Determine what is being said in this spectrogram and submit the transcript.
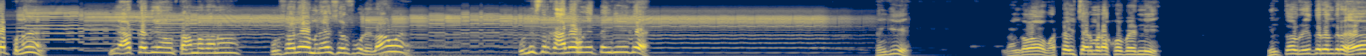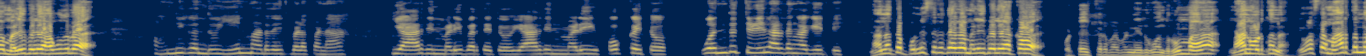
ತಪ್ಪನ? ನೀ ಯಾಕದಿ ಅವ್ನು ತಾಮದಾನು ಪುರುಷರೇ ಮನ್ಯಾಗ ಸೇರಿಸ್ಕೊಳ್ಳಿಲ್ಲ ಅವ? ಉನ್ನಿಸ್ರ ಕಾಲೇ ಹೋಗೈತೆ ತಂಗಿ ಈಗ. ತಂಗಿ ನಂಗವ ಒಟ್ಟ ವಿಚಾರ ಮಾಡಕ್ ಹೋಗ್ಬೇಡ ನೀ. ಇಂಥವ್ರು ಇದ್ರಂದ್ರೆ ಮಳಿ ಬೆಳೆ ಆಗುದಿಲ್ಲ. ಅವನಿಗಂದು ಏನ್ ಮಾಡೋದೈತ್ ಬೆಳಪಣ್ಣ ಯಾರ್ದಿನ್ ಮಳಿ ಬರ್ತೈತೋ ಯಾರ್ದಿನ್ ಮಳಿ ಹೋಗ್ಕೈತೋ ಒಂದು ತಿಳಿಲಾರ್ದಂಗ ಆಗೈತಿ. ನನ್ನಂತ ಪುಣ್ಯಸ್ತ್ರಿದ್ದಾಗ ಮಳಿ ಬೆಳೆ ಹಾಕವ ಒಟ್ಟ ವಿಚಾರ ಮಾಡ್ಬೇಡ ನಿನಗೊಂದು ರೂಮ ನಾನು ನೋಡ್ತಾನ. ವ್ಯವಸ್ಥೆ ಮಾಡ್ತಾನ?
